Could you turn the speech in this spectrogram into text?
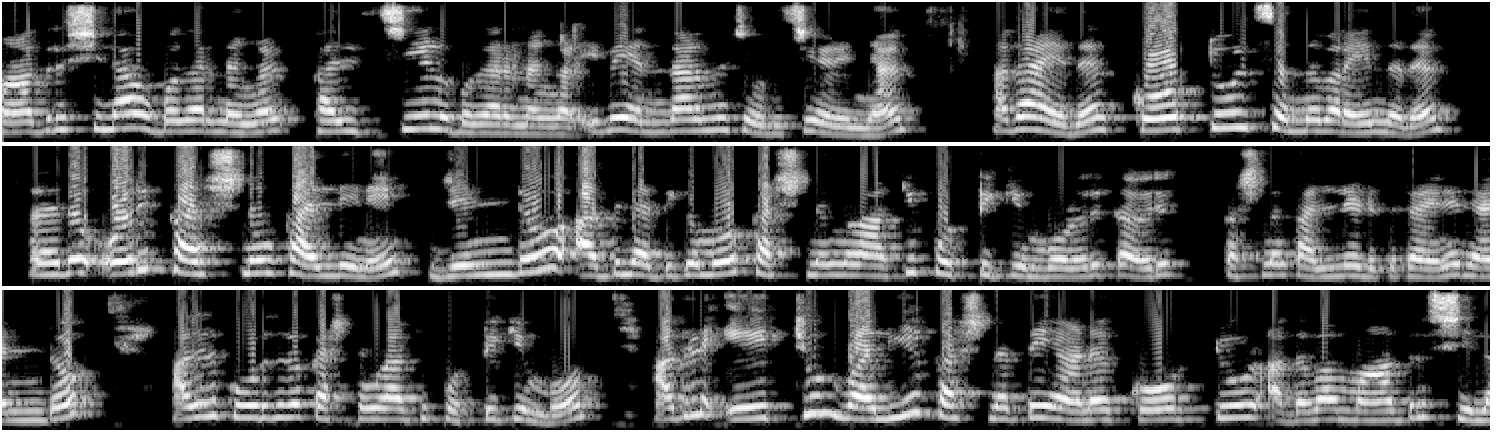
മാതൃശിലാ ഉപകരണങ്ങൾ കൽച്ചീൽ ഉപകരണങ്ങൾ ഇവ എന്താണെന്ന് ചോദിച്ചു കഴിഞ്ഞാൽ അതായത് കോർ ടൂൾസ് എന്ന് പറയുന്നത് അതായത് ഒരു കഷ്ണം കല്ലിനെ രണ്ടോ അതിലധികമോ കഷ്ണങ്ങളാക്കി പൊട്ടിക്കുമ്പോൾ ഒരു ഒരു കഷ്ണം കല്ലെടുത്തിട്ട് അതിനെ രണ്ടോ അതിൽ കൂടുതലോ കഷ്ണങ്ങളാക്കി പൊട്ടിക്കുമ്പോൾ അതിൽ ഏറ്റവും വലിയ കഷ്ണത്തെയാണ് കോർട്ടൂൾ അഥവാ മാതൃശില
